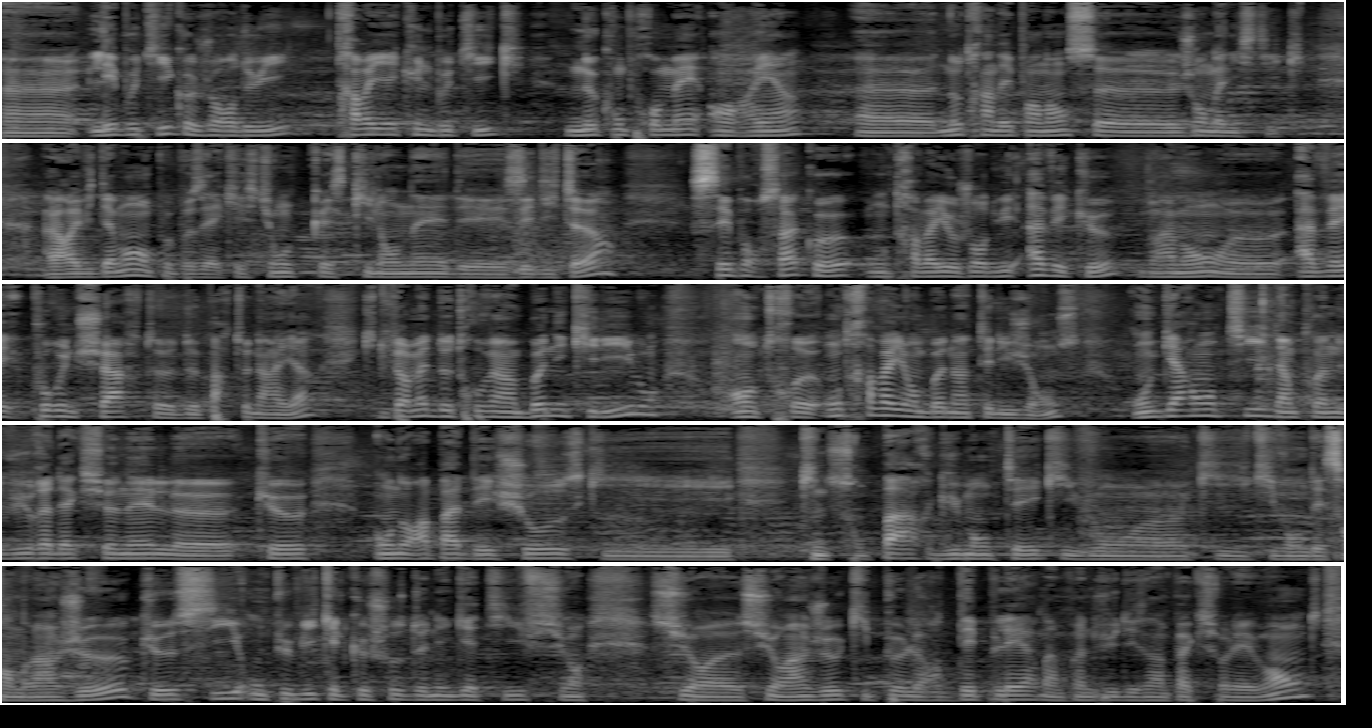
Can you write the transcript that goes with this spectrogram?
Euh, les boutiques aujourd'hui, travailler avec une boutique ne compromet en rien euh, notre indépendance euh, journalistique. Alors évidemment, on peut poser la question qu'est-ce qu'il en est des éditeurs? C'est pour ça qu'on travaille aujourd'hui avec eux, vraiment euh, pour une charte de partenariat qui nous permette de trouver un bon équilibre entre on travaille en bonne intelligence, on garantit d'un point de vue rédactionnel que on n'aura pas des choses qui, ne sont pas argumentées, qui vont, descendre un jeu, que si on publie quelque chose de négatif sur, sur, sur un jeu qui peut leur déplaire d'un point de vue des impacts sur les ventes,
